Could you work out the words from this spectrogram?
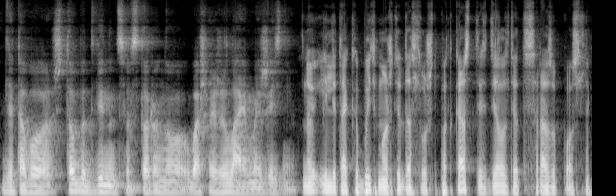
для того, чтобы двинуться в сторону вашей желаемой жизни. Ну или так и быть, можете дослушать подкаст и сделать это сразу после.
